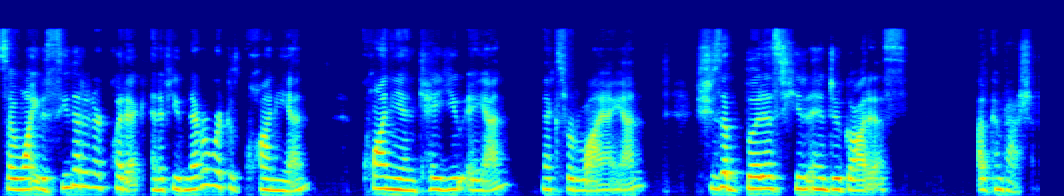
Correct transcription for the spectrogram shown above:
So I want you to see that inner critic. And if you've never worked with Kuan Yin, Kuan Yin, K U A N, next word Y I N, she's a Buddhist Hindu goddess of compassion.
